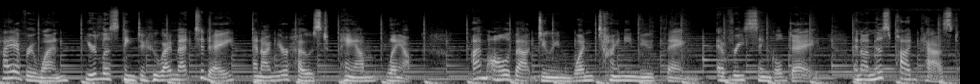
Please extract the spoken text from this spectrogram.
Hi, everyone. You're listening to Who I Met Today, and I'm your host, Pam Lamp. I'm all about doing one tiny new thing every single day. And on this podcast,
